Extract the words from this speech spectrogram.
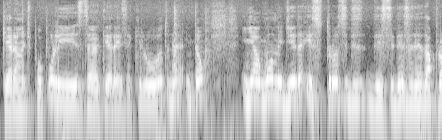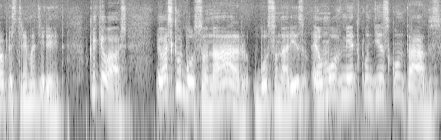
que era antipopulista, que era isso, aquilo, outro, né? Então, em alguma medida, isso trouxe dissidência dentro da própria extrema-direita. O que, que eu acho? Eu acho que o Bolsonaro, o bolsonarismo, é um movimento com dias contados.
